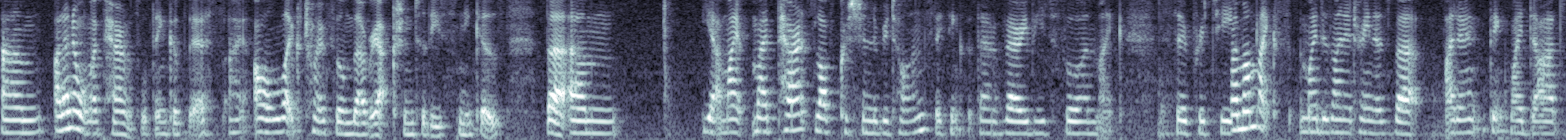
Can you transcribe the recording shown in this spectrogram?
Um, I don't know what my parents will think of this. I, will like try and film their reaction to these sneakers. But um, yeah, my, my parents love Christian Louboutins. They think that they're very beautiful and like so pretty. My mum likes my designer trainers, but I don't think my dad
